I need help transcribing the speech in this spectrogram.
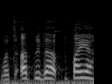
What's up with the papaya.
